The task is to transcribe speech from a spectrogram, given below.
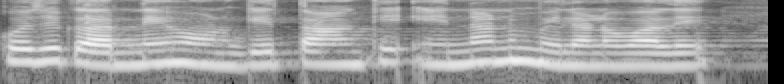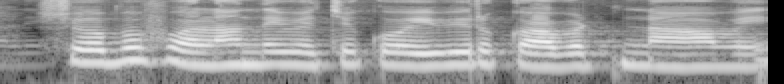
ਕੁਝ ਕਰਨੇ ਹੋਣਗੇ ਤਾਂ ਕਿ ਇਹਨਾਂ ਨੂੰ ਮਿਲਣ ਵਾਲੇ ਸ਼ੁਭ ਫਲਾਂ ਦੇ ਵਿੱਚ ਕੋਈ ਵੀ ਰੁਕਾਵਟ ਨਾ ਆਵੇ।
